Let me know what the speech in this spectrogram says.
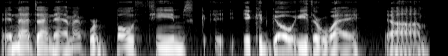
in that dynamic where both teams it could go either way. Um,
